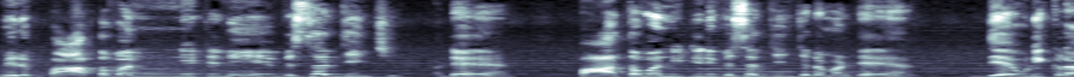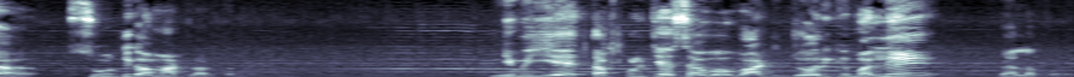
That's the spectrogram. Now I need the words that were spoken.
మీరు పాతవన్నిటిని విసర్జించి అంటే పాతవన్నిటిని విసర్జించడం అంటే దేవుడు ఇక్కడ సూటిగా మాట్లాడుతున్నాడు. నువ్వు ఏ తప్పులు చేసావో వాటి జోలికి మళ్ళీ వెళ్ళకూడదు.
